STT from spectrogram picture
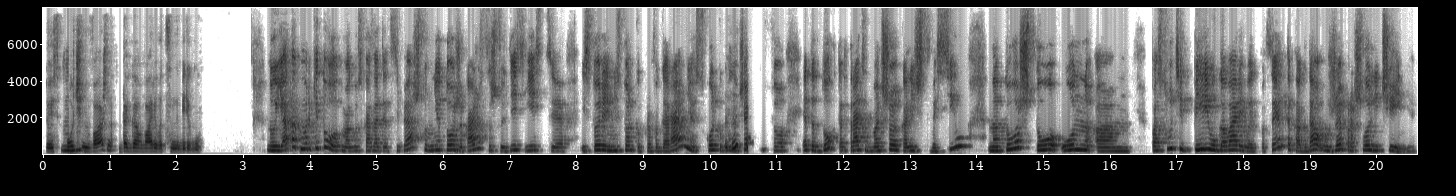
То есть mm-hmm. очень важно договариваться на берегу. Но я как маркетолог могу сказать от себя, что мне тоже кажется, что здесь есть э, история не столько про выгорание, сколько получается, что этот доктор тратит большое количество сил на то, что он, эм, по сути, переуговаривает пациента, когда уже прошло лечение.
